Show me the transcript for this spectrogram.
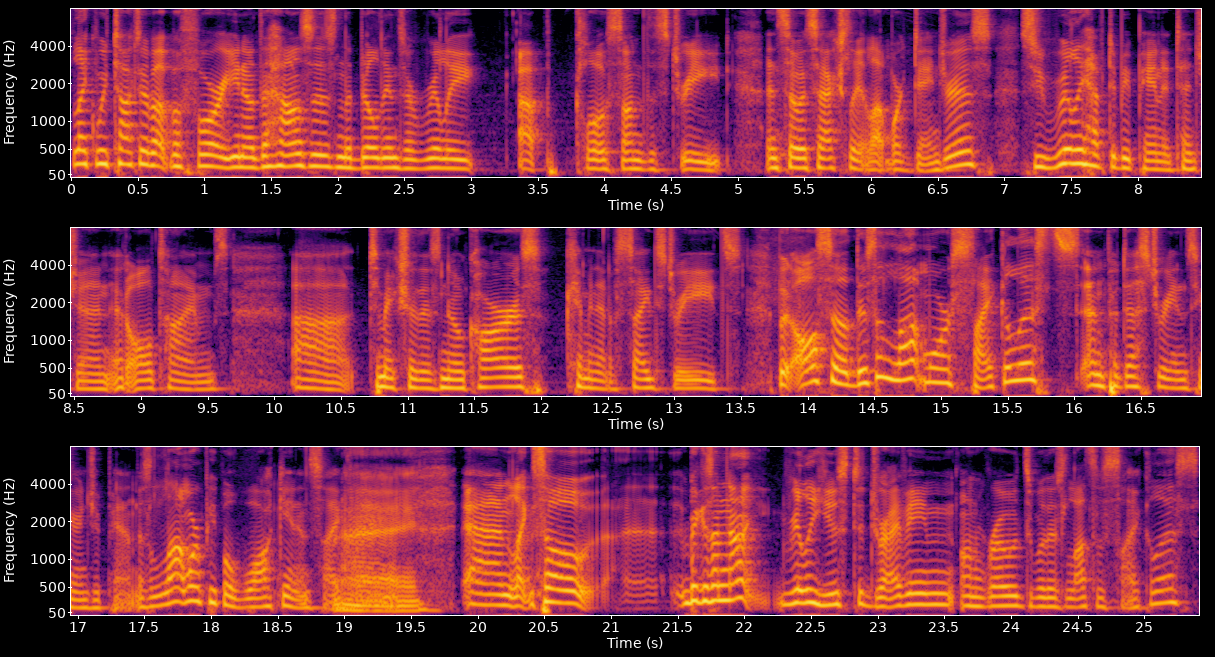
like we talked about before, you know, the houses and the buildings are really up close onto the street. And so it's actually a lot more dangerous. So you really have to be paying attention at all times uh, to make sure there's no cars coming out of side streets. But also, there's a lot more cyclists and pedestrians here in Japan. There's a lot more people walking and cycling. Right. And like, so uh, Because I'm not really used to driving on roads where there's lots of cyclists.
